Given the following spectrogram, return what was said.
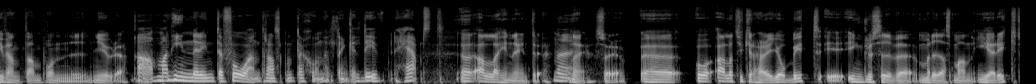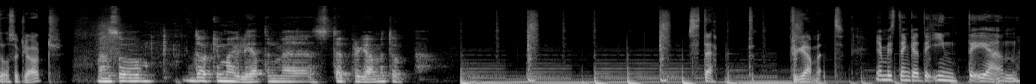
i väntan på en ny njure. Ja, man hinner inte få en transplantation helt enkelt. Det är hemskt. Alla hinner inte det. Nej. Nej så är det. Uh, och alla tycker det här är jobbigt, inklusive Marias man Erik då såklart. Men så dök ju möjligheten med STEP-programmet upp. STEP-programmet? Jag misstänker att det inte är en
